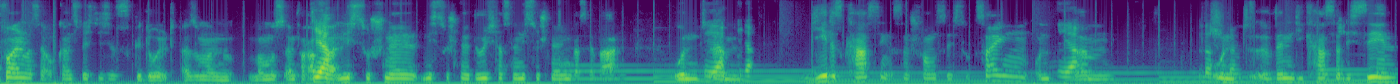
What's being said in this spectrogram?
Vor allem, was ja auch ganz wichtig ist, ist Geduld. Also man, man muss einfach Ja. abwarten, nicht so schnell, nicht so schnell durchhasseln, nicht so schnell irgendwas erwarten. Und Ja, ähm, ja, jedes Casting ist eine Chance, sich zu zeigen. Und, Ja, ähm, und äh, wenn die Caster dich sehen,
